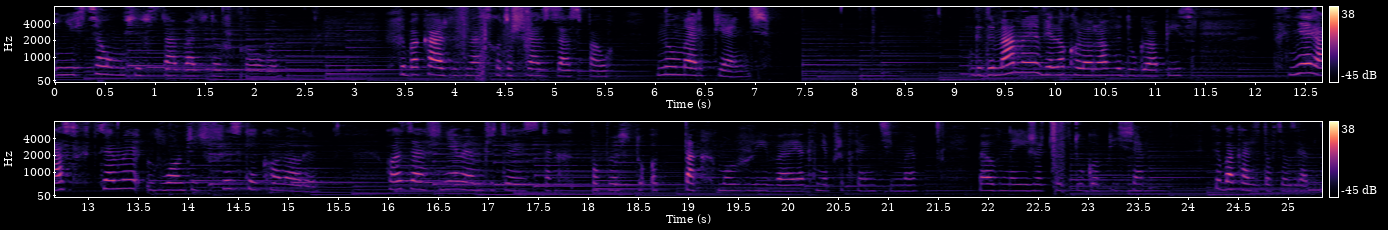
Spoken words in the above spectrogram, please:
i nie chciało mu się wstawać do szkoły. Chyba każdy z nas chociaż raz zaspał. Numer 5. Gdy mamy wielokolorowy długopis, nieraz chcemy włączyć wszystkie kolory. Chociaż nie wiem, czy to jest tak po prostu o tak możliwe, jak nie przekręcimy pewnej rzeczy w długopisie. Chyba każdy to chciał zrobić.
